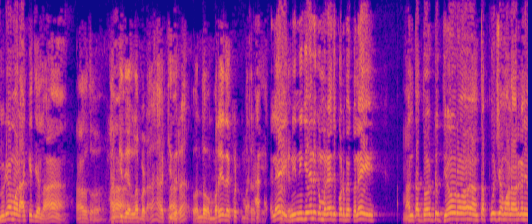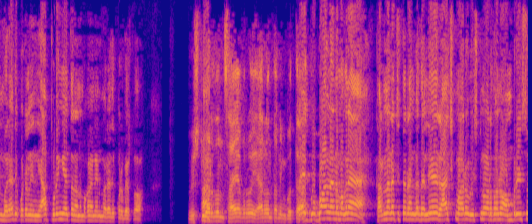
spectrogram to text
ವಿಡಿಯೋ ಮಾಡಿ ಹಾಕಿದ್ಯಲ್ಲ? ಹೌದು. ಹಾಕಿದೆಯಲ್ಲ ಬೇಡ. ಹಾಕಿದಿರ ಒಂದು ಮರ್ಯಾದೆ ಕೊಟ್ಟು ಮಾತಾಡಿ. ಲೇ ನಿನಗೇನಕ್ಕೆ ಮರ್ಯಾದೆ ಕೊಡ್ಬೇಕು? ಲೇ ಅಂತ ದೊಡ್ಡ ದೇವ್ರು ಅಂತ ಪೂಜೆ ಮಾಡೋರ್ಗೆ ನೀನ್ ಮರ್ಯಾದೆ ಕೊಟ್ಟಲ್ಲ ನೀನ್ ಯಾವ ಪುಡುಂಗಿ ಅಂತ ನನ್ನ ಮಗನ ನೀನ್ ಮರ್ಯಾದೆ ಕೊಡ್ಬೇಕು? ವಿಷ್ಣುವರ್ಧನ್ ಸಾಹೇಬರು ಯಾರು ಅಂತ ನಿಂಗೆ ಗೊತ್ತಾ? ಗೋಪಾಲ್ ನನ್ನ ಮಗನೇ ಕನ್ನಡ ಚಿತ್ರರಂಗದಲ್ಲಿ ರಾಜ್ಕುಮಾರ್ ವಿಷ್ಣುವರ್ಧನ್ ಅಂಬರೀಶ್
